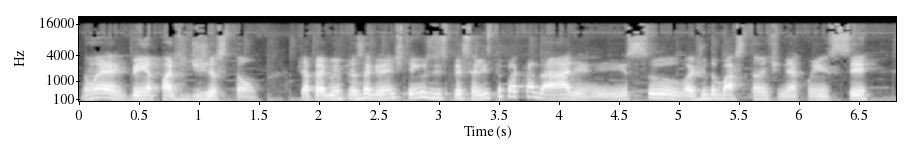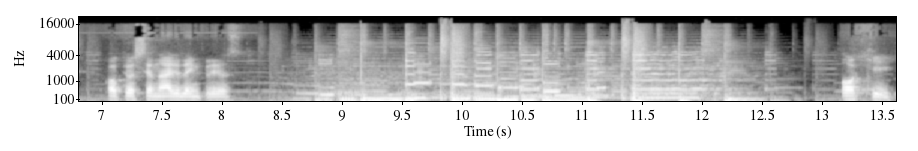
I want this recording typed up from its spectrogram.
Não é bem a parte de gestão. Já pega uma empresa grande, tem os especialistas para cada área, e isso ajuda bastante né, a conhecer qual que é o cenário da empresa. Ok.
